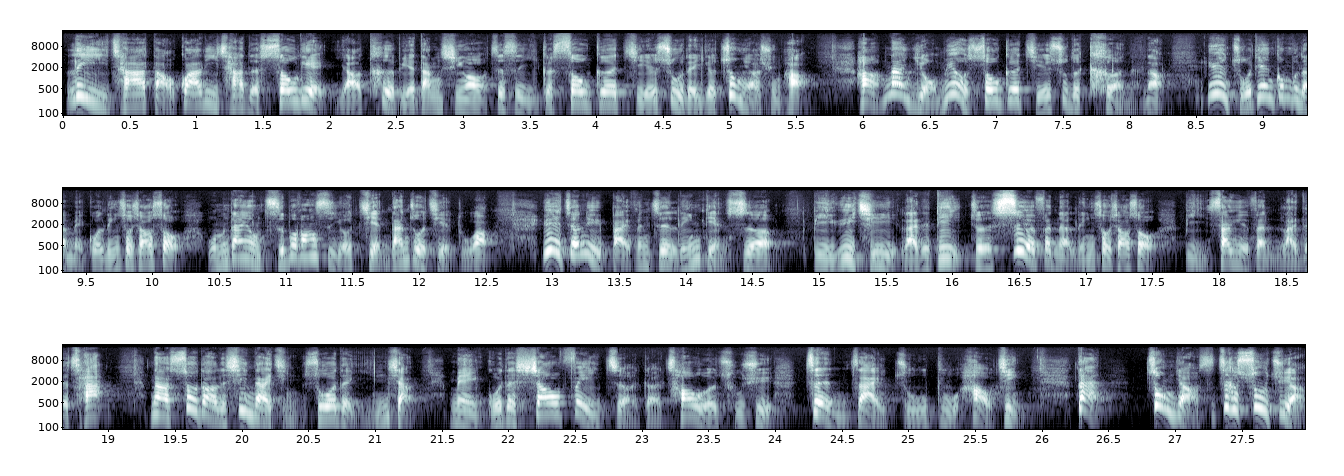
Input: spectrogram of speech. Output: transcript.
利差倒挂利差的收敛也要特别当心哦，这是一个收割结束的一个重要讯号。好，那有没有收割结束的可能呢？因为昨天公布的美国零售销售，我们单用直播方式有简单做解读啊。月增率百分之零点四二，比预期来的低，就是四月份的零售销售比三月份来的差。那受到了信贷紧缩的影响，美国的消费者的超额储蓄正在逐步耗尽。但重要是这个数据啊。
